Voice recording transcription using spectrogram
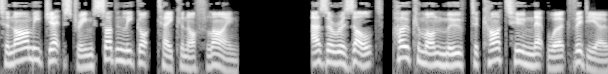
Toonami Jetstream suddenly got taken offline. As a result, Pokémon moved to Cartoon Network Video,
